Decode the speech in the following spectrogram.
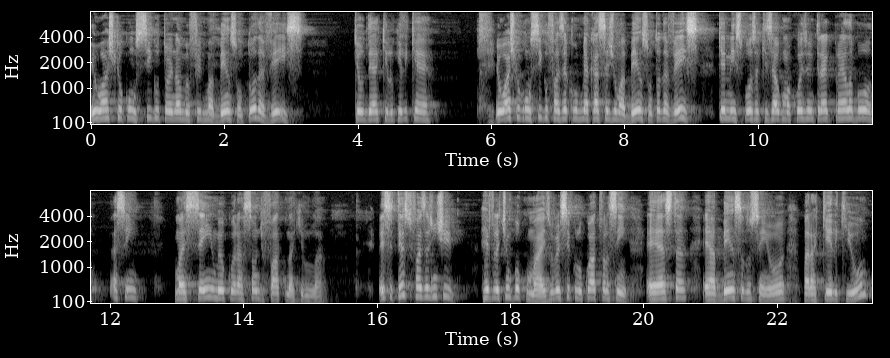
Eu acho que eu consigo tornar meu filho uma bênção toda vez que eu der aquilo que ele quer. Eu acho que eu consigo fazer com que minha casa seja uma bênção toda vez que a minha esposa quiser alguma coisa, eu entrego para ela boa. É assim. Mas sem o meu coração de fato naquilo lá. Esse texto faz a gente refletir um pouco mais. O versículo 4 fala assim: Esta é a benção do Senhor para aquele que o.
